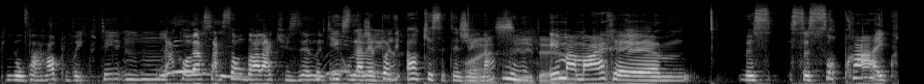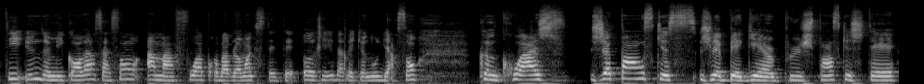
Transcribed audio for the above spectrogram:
puis nos parents pouvaient écouter la conversation dans la cuisine. OK? on n'avait pas dit ah, OK, c'était gênant. Ouais, Et ma mère euh, me se surprend à écouter une de mes conversations à ma foi, probablement que c'était horrible avec un autre garçon, comme quoi je, je pense que je le bégayais un peu. Je pense que j'étais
